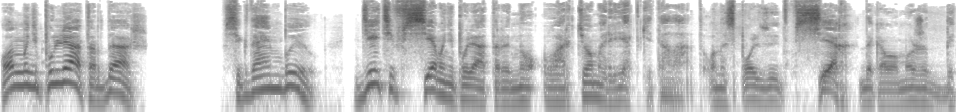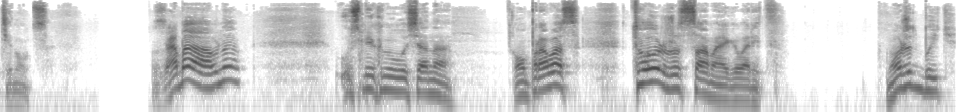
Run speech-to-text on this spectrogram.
«Он манипулятор, Даш. Всегда им был. Дети все манипуляторы, но у Артема редкий талант. Он использует всех, до кого может дотянуться. «Забавно», — усмехнулась она. «Он про вас то же самое говорит». «Может быть.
